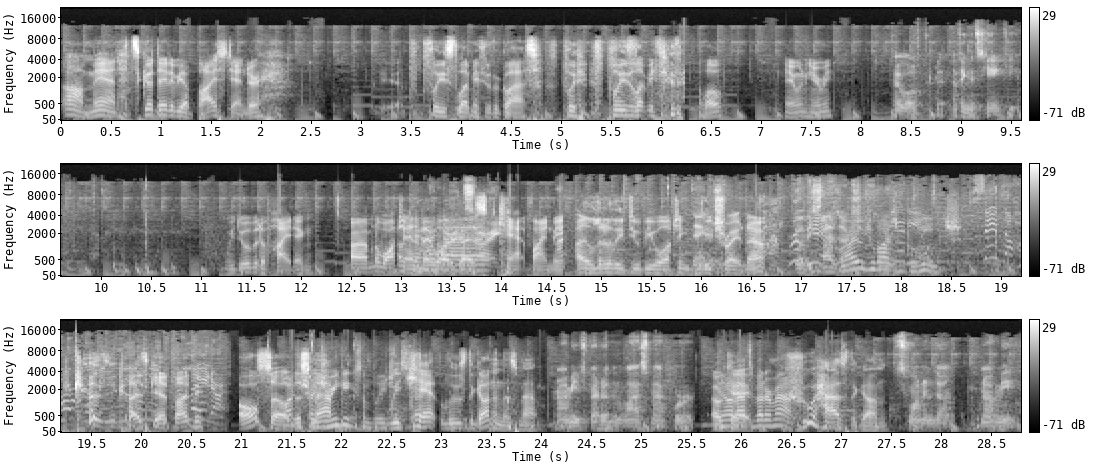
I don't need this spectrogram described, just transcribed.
Oh man, it's a good day to be a bystander. Yeah, p- please let me through the glass. Please, please let me through. The... Hello? Anyone hear me? Hello. I think it's Yankee. We do a bit of hiding. Alright, I'm gonna watch Okay, anime while you guys. guys Sorry. can't find me. I literally do be watching Bleach right now. Yo, these slides are Why would you watch. Bleach? Because you guys can't find me. Also, Why this map, drinking some bleach We instead? can't lose the gun in this map. I mean, it's better than the last map where No, Okay. that's a better map. Who has the gun? it's one and done. Not me.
